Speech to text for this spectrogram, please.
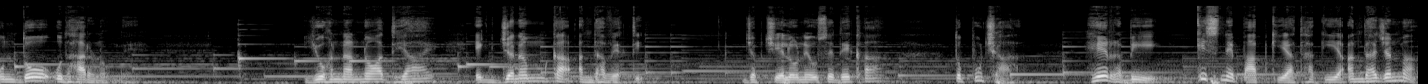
उन दो उदाहरणों में, यूहन्ना नौ अध्याय, एक जन्म का अंधा व्यक्ति। जब चेलों ने उसे देखा तो पूछा, हे रबी, किसने पाप किया था कि यह अंधा जन्मा?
